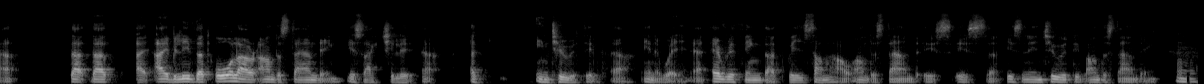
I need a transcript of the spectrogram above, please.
Uh, that that I, I, believe that all our understanding is actually uh, intuitive uh, in a way. Uh, everything that we somehow understand is is uh, is an intuitive understanding. Mm.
